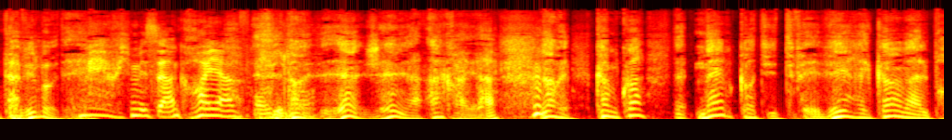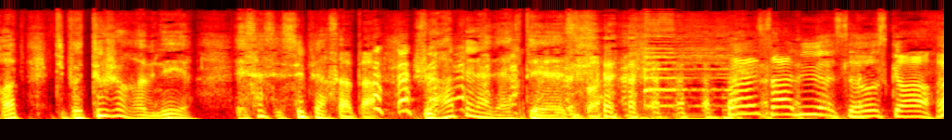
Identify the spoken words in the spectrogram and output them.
t'as- vu modèle? Mais oui, mais c'est incroyable. C'est non, mais c'est génial, incroyable. Non mais comme quoi, même quand tu te fais virer comme malpropre, tu peux toujours revenir. Et ça c'est super sympa. Je vais rappeler la RTS. Moi. Ah, salut, c'est Oscar.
